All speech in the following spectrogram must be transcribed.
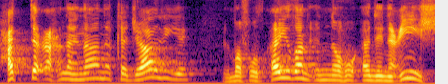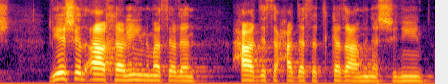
حتى إحنا هنا كجالية. المفروض أيضا إنه أن نعيش. ليش الآخرين مثلا حادثة حدثت كذا من السنين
